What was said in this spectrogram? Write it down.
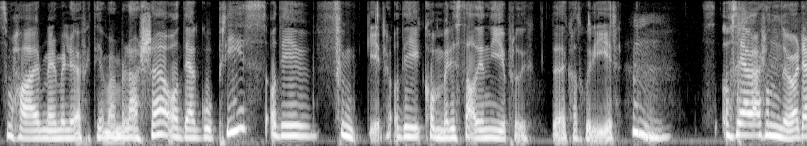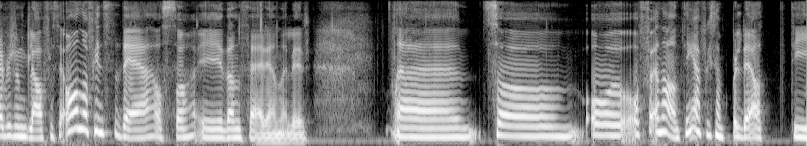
som har mer miljøeffektiv emballasje, og de har god pris, og de funker. Og de kommer i stadig nye produktkategorier. Og så jeg er sånn nerd, jeg blir sånn glad for å se å, nå fins det det også i den serien, eller eh, Så Og, og en annen ting er f.eks. det at de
